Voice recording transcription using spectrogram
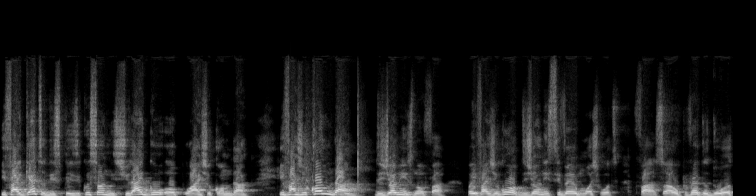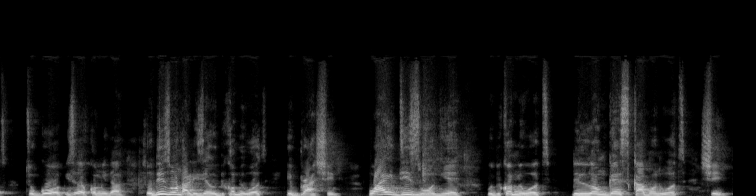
if I get to this place, the question is, should I go up or I should come down? If I should come down, the journey is not far. But if I should go up, the journey is still very much what far. So I would prefer to do what? To go up instead of coming down. So this one that is here will become a what? A branching. Why this one here will become a what? The longest carbon what? Chain.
